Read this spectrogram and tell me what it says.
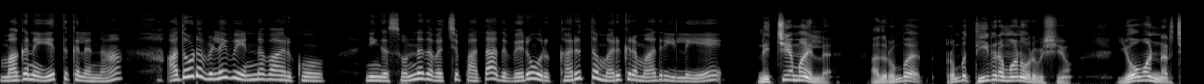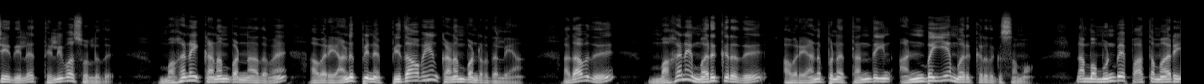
மகனை ஏத்துக்கலன்னா அதோட விளைவு என்னவா இருக்கும்? நீங்க சொன்னதை வச்சு பார்த்தா அது வெறும் ஒரு கருத்தை மறுக்கிற மாதிரி இல்லையே. நிச்சயமா இல்ல. அது ரொம்ப ரொம்ப தீவிரமான ஒரு விஷயம். யோவான் நற்செய்தியில தெளிவா சொல்லுது. மகனை கணம் பண்ணாதவன் அவரை அனுப்பின பிதாவையும் கணம் பண்றதில்லையா அதாவது மகனை மறுக்கிறது அவரை அனுப்பின தந்தையின் அன்பையே மறுக்கிறதுக்கு சமம். நம்ம முன்பே பார்த்த மாதிரி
